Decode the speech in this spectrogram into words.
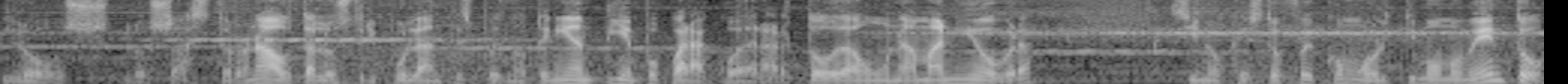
los, los astronautas, los tripulantes, pues no tenían tiempo para cuadrar toda una maniobra, sino que esto fue como último momento.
